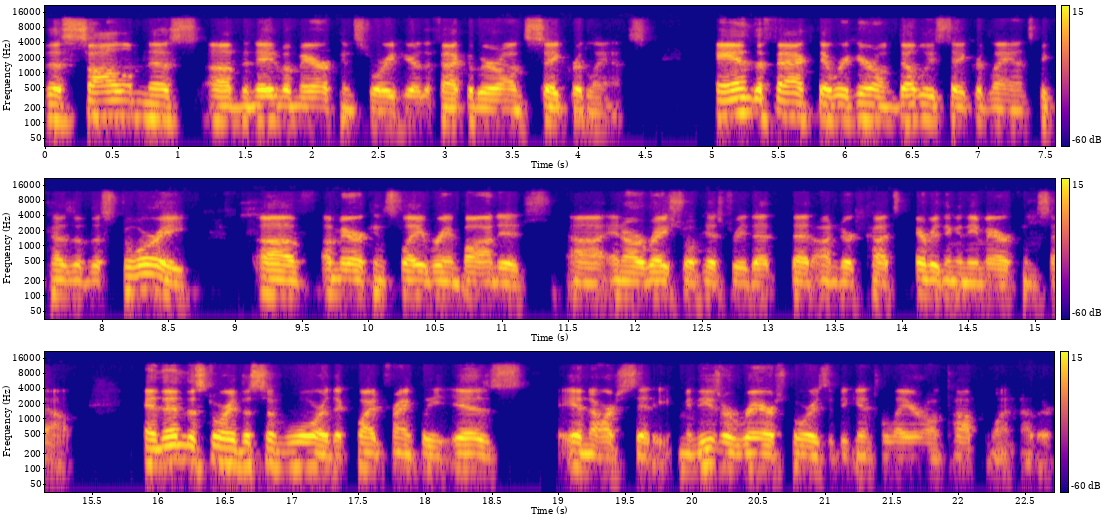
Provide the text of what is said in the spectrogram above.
the solemnness of the Native American story here, the fact that we're on sacred lands, and the fact that we're here on doubly sacred lands because of the story of American slavery and bondage uh, in our racial history that that undercuts everything in the American South. And then the story of the Civil War that, quite frankly, is in our city. I mean, these are rare stories that begin to layer on top of one another.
